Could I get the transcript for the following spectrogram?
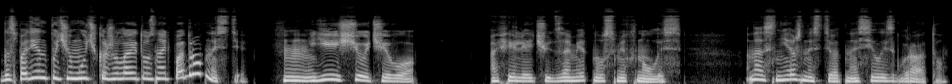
Господин Почемучка желает узнать подробности? Хм, еще чего. Офелия чуть заметно усмехнулась. Она с нежностью относилась к брату.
